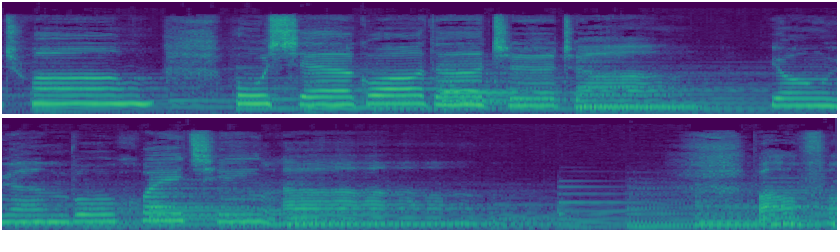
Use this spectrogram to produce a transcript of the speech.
出悲怆，谱写过的纸张永远不会晴朗。暴风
